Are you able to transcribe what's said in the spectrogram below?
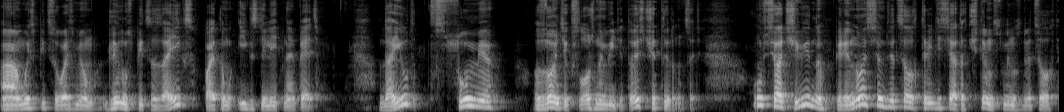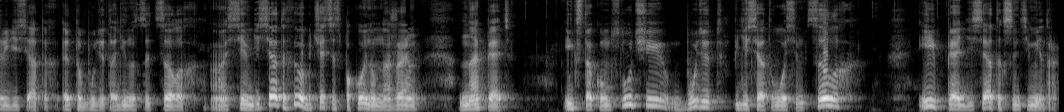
Э, мы спицу возьмем длину спицы за x, поэтому x делить на 5. Дают в сумме зонтик в сложном виде, то есть 14. Ну, все очевидно. Переносим 2,3. 14 минус 2,3 это будет 11,7. И обе части спокойно умножаем на 5. Х в таком случае будет 58,5 сантиметра.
